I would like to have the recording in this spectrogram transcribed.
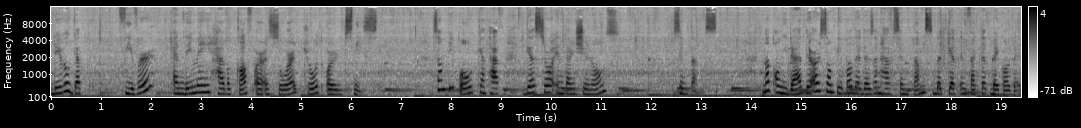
They will get fever, and they may have a cough or a sore throat or sneeze. Some people can have gastrointestinal symptoms. Not only that, there are some people that doesn't have symptoms but get infected by COVID.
